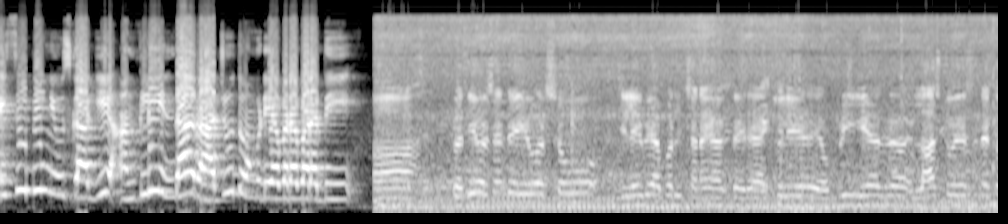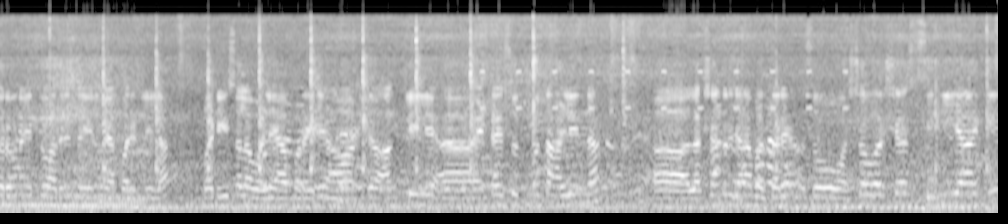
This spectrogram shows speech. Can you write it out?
ಐಸಿಬಿ ನ್ಯೂಸ್ಗಾಗಿ ಅಂಕ್ಲಿಯಿಂದ ರಾಜು ದೊಂಗಡಿ ಅವರ ವರದಿ. ಪ್ರತಿ ವರ್ಷ ಅಂದರೆ ಈ ವರ್ಷವೂ ಜಿಲೇಬಿ ವ್ಯಾಪಾರ ಚೆನ್ನಾಗಿ ಆಗ್ತಾ ಇದೆ. Actually every year last two ಇಯರ್ಸಿಂದ ಕೊರೋನಾ ಇತ್ತು ಅದರಿಂದ ಏನೂ ವ್ಯಾಪಾರ ಇರಲಿಲ್ಲ. ಬಟ್ ಈ ಸಲ ಒಳ್ಳೆ ವ್ಯಾಪಾರ ಇದೆ. ಒಂದು ಅಂಕ್ಲಿಲಿ ಎಂಟೈರ್ ಸುತ್ತಮುತ್ತ ಹಳ್ಳಿಯಿಂದ ಲಕ್ಷಾಂತರ ಜನ ಬರ್ತಾರೆ. ಸೊ ವರ್ಷ ವರ್ಷ ಸಿಹಿಯಾಗಿ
